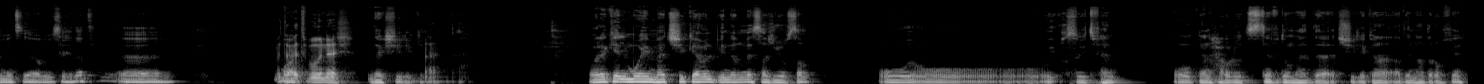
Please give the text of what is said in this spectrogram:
ما ما تعاتبوناش. داكشي اللي كاين. آه. ولكن المهم هادشي كامل بأن ال message يوصل وخصو يتفهم. وكنحاولوا تستافدوا من هذا الشيء اللي غادي نهضروا فيه. آه،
